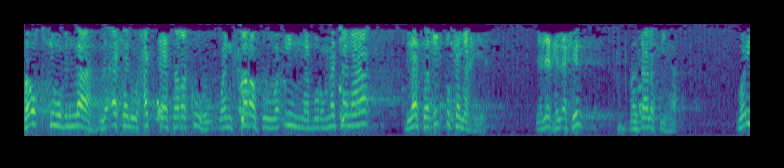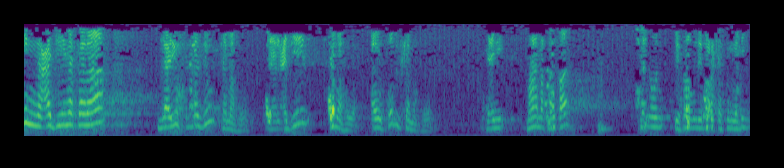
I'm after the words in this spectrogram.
فأقسم بالله لأكلوا حتى تركوه وانحرفوا وإن برمتنا لتغط كما هي يعني الأكل ما زال فيها. وإن عجينتنا لا يخبز كما هو. يعني العجين كما هو أو الخبز كما هو. يعني ما نقص شيء بفضل بركة النبي.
